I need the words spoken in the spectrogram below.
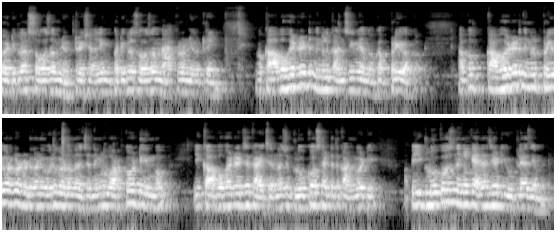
പെർട്ടിക്കുലർ സോഴ്സ് ഓഫ് ന്യൂട്രീഷൻ അല്ലെങ്കിൽ പെർട്ടിക്കുലർ സോഴ്സ് ഓഫ് മാക്രോ ന്യൂട്രിയൻ അപ്പോൾ കാർബോഹൈഡ്രേറ്റ് നിങ്ങൾ കൺസ്യൂം ചെയ്യാൻ നോക്കുക പ്രീ വർക്കൗട്ട് അപ്പോൾ കാർബോഹൈഡ്രേറ്റ് നിങ്ങൾ പ്രീ വർക്കൗട്ട് എടുക്കുകയാണെങ്കിൽ ഒരു ഗുണം എന്ന് വെച്ചാൽ നിങ്ങൾ വർക്കൗട്ട് ചെയ്യുമ്പോൾ ഈ കാർബോഹൈഡ്രേറ്റ്സ് കഴിച്ചത് എന്ന് വെച്ചാൽ ഗ്ലൂക്കോസ് ആയിട്ട് ഇത് കൺവേർട്ട് ചെയ്യും. അപ്പോൾ ഈ ഗ്ലൂക്കോസ് നിങ്ങൾക്ക് എനർജി ആയിട്ട് യൂട്ടിലൈസ് ചെയ്യാൻ പറ്റും.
